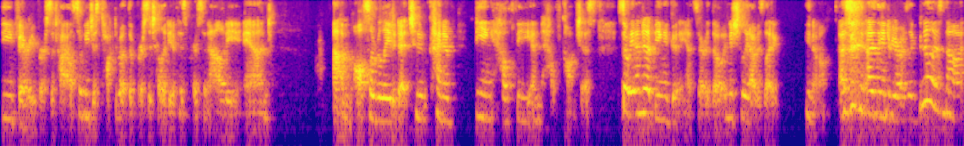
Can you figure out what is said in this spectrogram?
be very versatile. So he just talked about the versatility of his personality and um, also related it to kind of being healthy and health conscious. So it ended up being a good answer, though initially I was like, you know, as, as the interviewer, I was like, vanilla is not,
